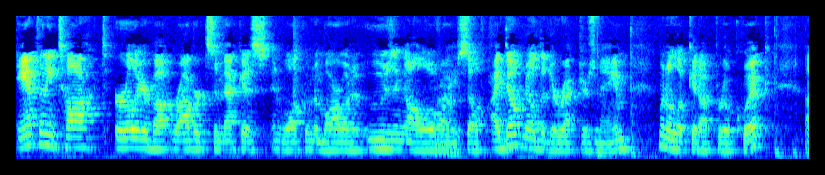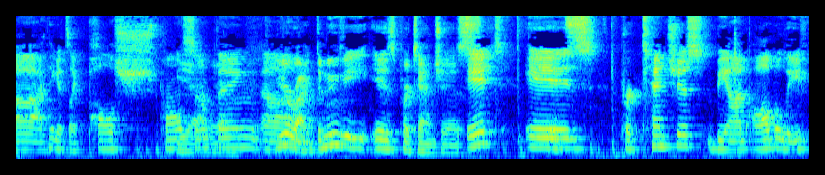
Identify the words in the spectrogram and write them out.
Anthony talked earlier about Robert Zemeckis and Welcome to Marwen oozing all over Right. himself. I don't know the director's name. I'm going to look it up real quick. Uh, I think it's like Paul Sh- Paul Yeah, something. Um, You're right. The movie is pretentious. It is pretentious beyond all belief.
